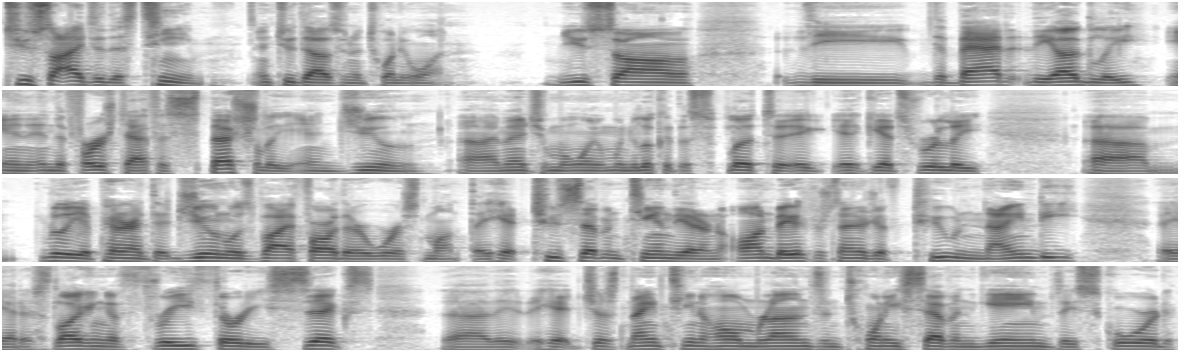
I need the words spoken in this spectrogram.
two sides of this team in 2021. You saw the the bad, the ugly in, in the first half, especially in June. Uh, I mentioned when, when you look at the split, it, it gets really um, really apparent that June was by far their worst month. They hit 217. They had an on base percentage of 290. They had a slugging of 336. Uh, they, they, hit just 19 home runs in 27 games. They scored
